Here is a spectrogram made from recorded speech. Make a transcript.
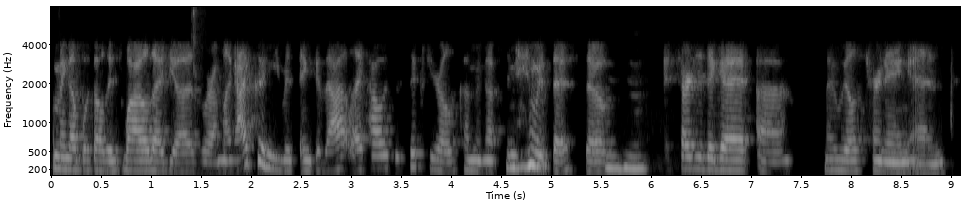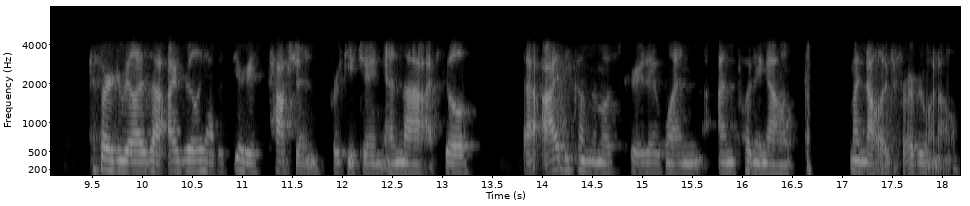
coming up with all these wild ideas where i'm like i couldn't even think of that like how is a six year old coming up to me with this so mm-hmm. i started to get uh, my wheels turning and i started to realize that i really have a serious passion for teaching and that i feel that i become the most creative when i'm putting out my knowledge for everyone else.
